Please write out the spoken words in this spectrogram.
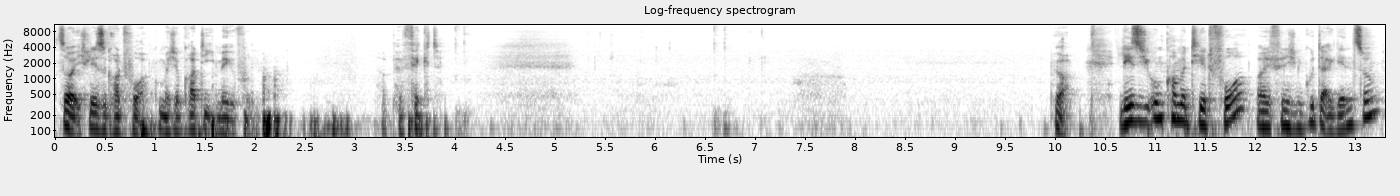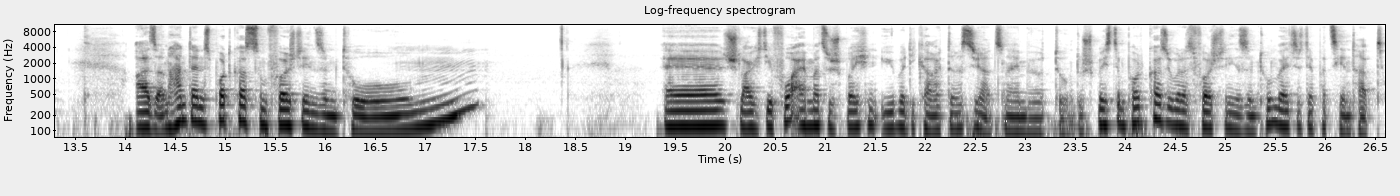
So, ich lese gerade vor. Guck mal, ich habe gerade die E-Mail gefunden. Perfekt. Ja, lese ich unkommentiert vor, weil ich finde ich eine gute Ergänzung. Also anhand deines Podcasts zum vollständigen Symptom äh, schlage ich dir vor, einmal zu sprechen über die charakteristische Arzneiwirkung. Du sprichst im Podcast über das vollständige Symptom, welches der Patient hat.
